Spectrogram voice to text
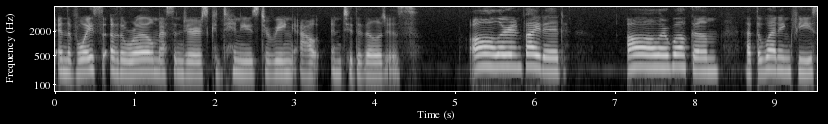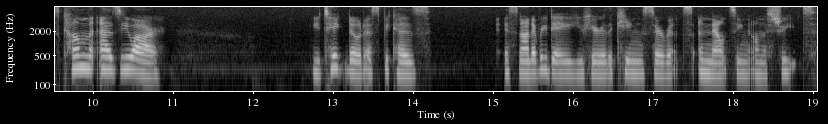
And the voice of the royal messengers continues to ring out into the villages. All are invited. All are welcome at the wedding feast. Come as you are. You take notice because it's not every day you hear the king's servants announcing on the streets.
